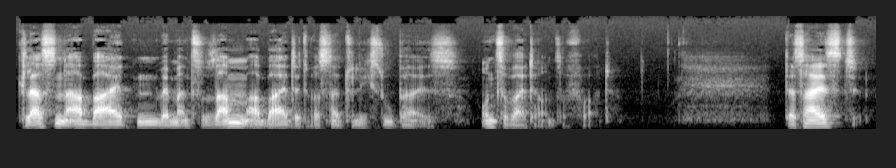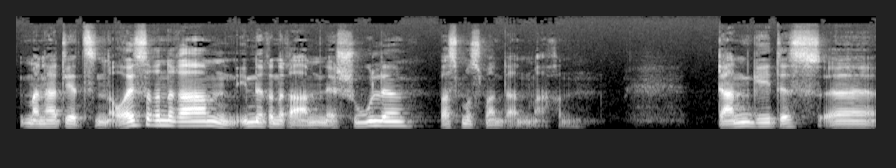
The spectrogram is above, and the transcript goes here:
Klassenarbeiten, wenn man zusammenarbeitet, was natürlich super ist und so weiter und so fort. Das heißt, man hat jetzt einen äußeren Rahmen, einen inneren Rahmen der Schule. Was muss man dann machen? dann geht es äh,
